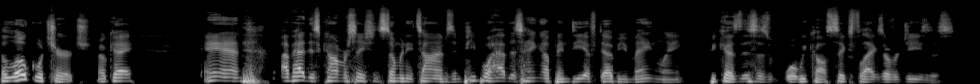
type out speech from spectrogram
The local church, okay? And I've had this conversation so many times, and people have this hang up in DFW mainly because this is what we call Six Flags over Jesus,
